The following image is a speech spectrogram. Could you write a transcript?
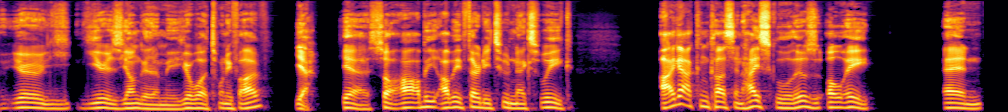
you're years younger than me. You're what, 25? Yeah. Yeah. So I'll be I'll be 32 next week. I got concussed in high school. It was 08. And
